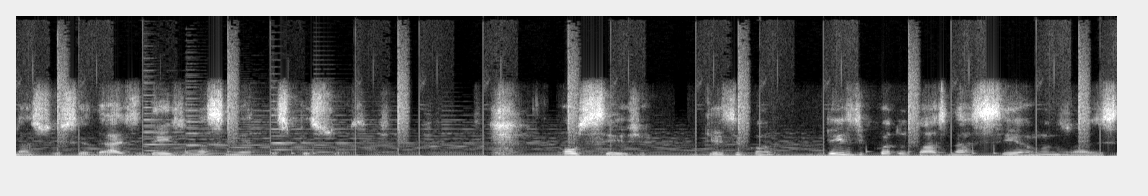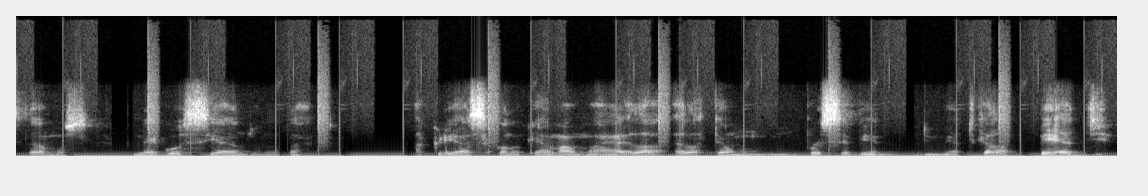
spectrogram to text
na sociedade desde o nascimento das pessoas. Ou seja, desde, desde quando nós nascemos, nós estamos negociando. Né? A criança, quando quer mamar, ela, ela tem um procedimento que ela pede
